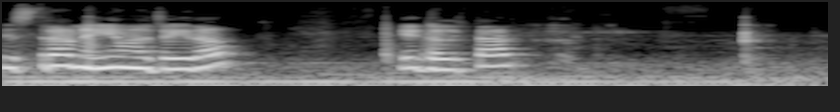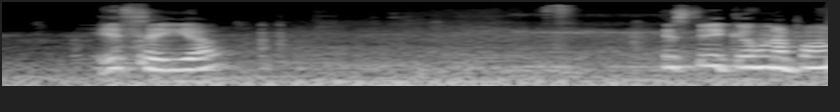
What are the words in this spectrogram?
ਇਸ ਤਰ੍ਹਾਂ ਨਹੀਂ ਹੋਣਾ ਚਾਹੀਦਾ। ਇਹ ਗਲਤ ਆ। ਇਹ ਸਹੀ ਆ। ਇਸ ਤਰੀਕੇ ਹੁਣ ਆਪਾਂ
